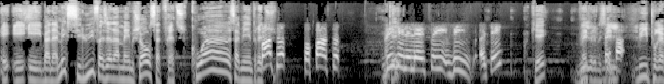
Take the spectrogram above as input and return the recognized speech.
Et, et, et Madame X, si lui faisait la même chose, ça te ferait-tu quoi? Ça viendrait Pas en tout, pas, pas en tout. Vivre et les laisser vivre, OK? OK. Mais, mais lui, il pourrait,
